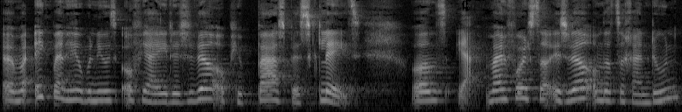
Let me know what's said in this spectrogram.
Uh, maar ik ben heel benieuwd of jij je dus wel op je paasbest kleedt. Want ja, mijn voorstel is wel om dat te gaan doen.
